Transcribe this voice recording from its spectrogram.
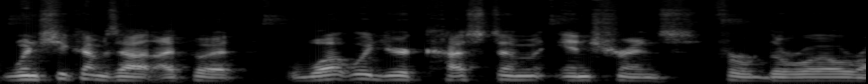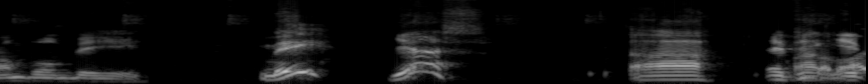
when she comes out, I put what would your custom entrance for the Royal Rumble be? Me? Yes. Uh, if, you, if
